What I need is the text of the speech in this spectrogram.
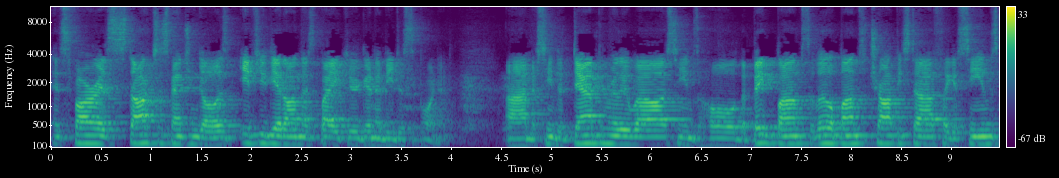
as far as stock suspension goes, if you get on this bike, you're gonna be disappointed. Um, it seems to dampen really well, it seems to hold the big bumps, the little bumps, choppy stuff, like it seems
